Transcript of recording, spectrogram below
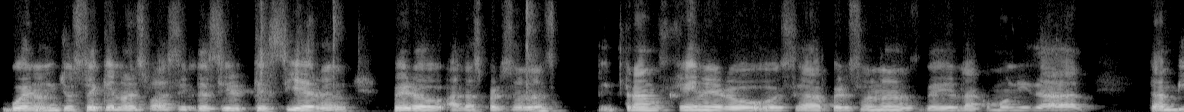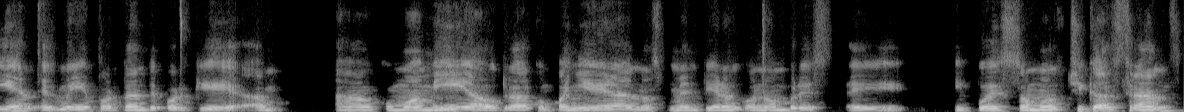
bueno, yo sé que no es fácil decir que cierren, pero a las personas transgénero, o sea, personas de la comunidad, también es muy importante porque como a mí, a otra compañera, nos mentieron con hombres eh, y pues somos chicas trans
